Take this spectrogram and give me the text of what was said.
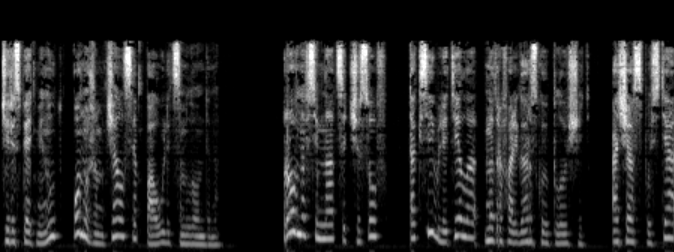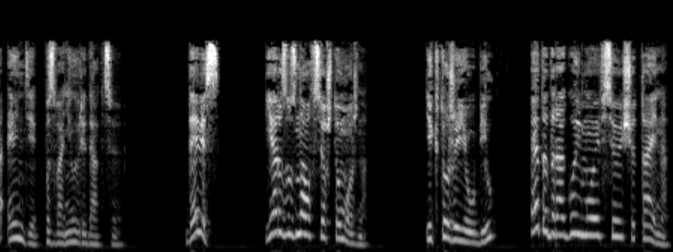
Через пять минут он уже мчался по улицам Лондона. Ровно в 17 часов такси влетело на Трафальгарскую площадь, а час спустя Энди позвонил в редакцию. «Дэвис, я разузнал все, что можно». «И кто же ее убил?» «Это, дорогой мой, все еще тайна.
